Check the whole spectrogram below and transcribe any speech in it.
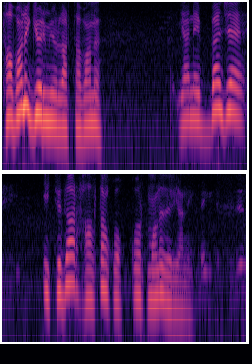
tabanı görmüyorlar tabanı. Yani bence iktidar halktan kork- korkmalıdır yani. Peki sizin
